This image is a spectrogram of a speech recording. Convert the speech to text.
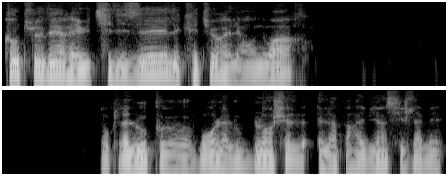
quand le vert est utilisé, l'écriture elle est en noir. Donc la loupe, euh, bon, la loupe blanche, elle, apparaît bien si je la mets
